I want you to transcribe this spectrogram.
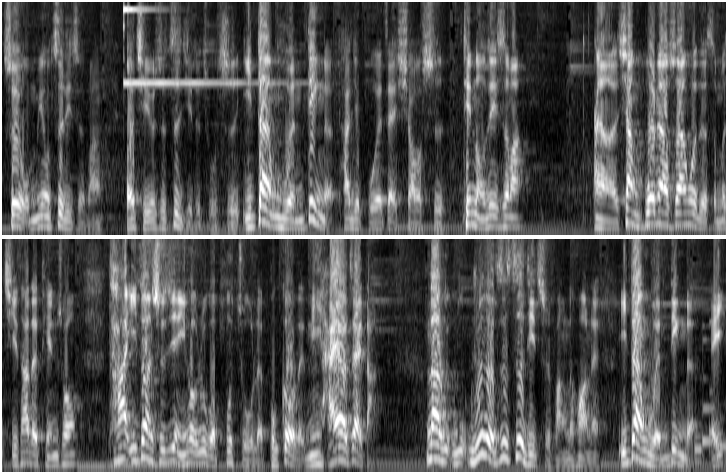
所以我们用自体脂肪，而且又是自己的组织，一旦稳定了，它就不会再消失。听懂这意思吗？呃，像玻尿酸或者什么其他的填充，它一段时间以后如果不足了、不够了，你还要再打。那如果是自体脂肪的话呢，一旦稳定了，诶，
